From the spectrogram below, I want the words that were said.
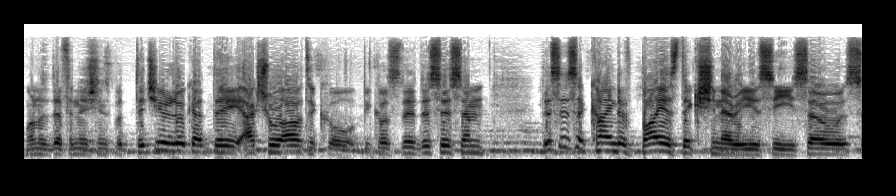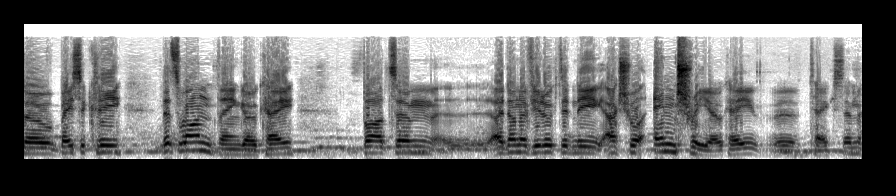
one of the definitions, but did you look at the actual article? Because the, this is um, this is a kind of biased dictionary, you see. So so basically, that's one thing, okay. But um, I don't know if you looked in the actual entry, okay, uh, text, and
